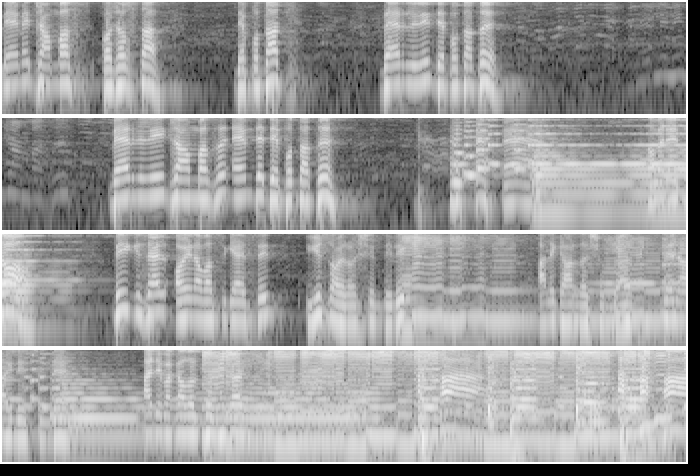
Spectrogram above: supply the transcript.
Mehmet Canbaz, Koca Usta. Deputat. Berlin'in deputatı. Berlin'in cambazı hem de deputatı. Domineto. Bir güzel oyun havası gelsin. 100 euro şimdilik. Ali kardeşimden de ailesinden. Hadi bakalım çocuklar. Aha. Aha.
